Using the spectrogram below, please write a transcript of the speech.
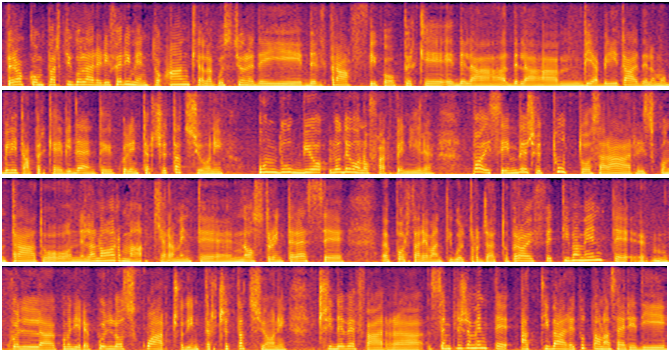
però con particolare riferimento anche alla questione dei, del traffico perché, della, della viabilità e della mobilità, perché è evidente che quelle intercettazioni un dubbio lo devono far venire. Poi se invece tutto sarà riscontrato nella norma, chiaramente è nostro interesse eh, portare avanti quel progetto, però effettivamente eh, quel, dire, quello squarcio di intercettazioni ci deve far eh, semplicemente attivare tutta una serie di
